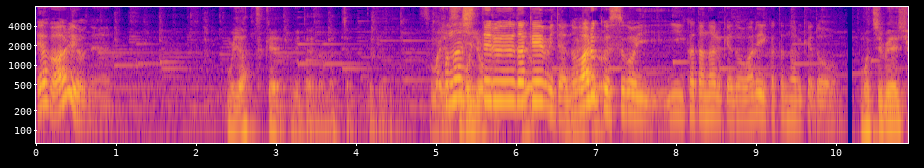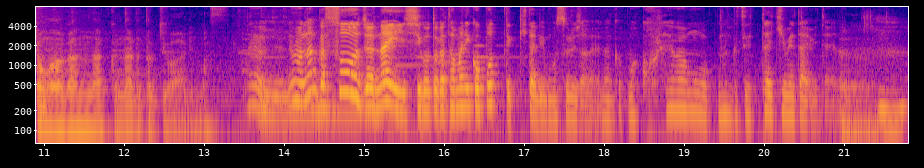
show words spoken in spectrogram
な。やっぱあるよね。もうやっつけみたいなのになっちゃってる。まあこなしてるだけみたいな。よ悪くすごい言い方になるけど悪い言い方になるけど。モチベーション上がんなくなる時はあります。だよね、うんでもなんかそうじゃない仕事がたまにこうポッてきたりもするじゃない。なんか、まあ、これはもうなんか絶対決めたいみたいな。うん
